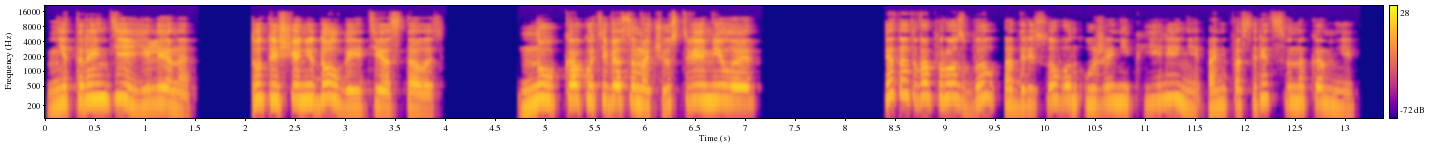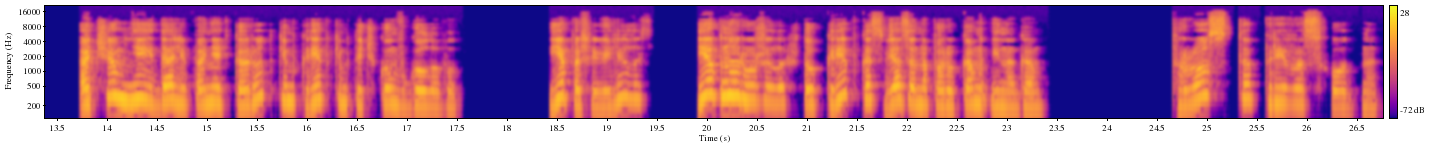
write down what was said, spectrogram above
«Не трынди, Елена, тут еще недолго идти осталось. Ну, как у тебя самочувствие, милая?» Этот вопрос был адресован уже не к Елене, а непосредственно ко мне о чем мне и дали понять коротким крепким тычком в голову. Я пошевелилась и обнаружила, что крепко связана по рукам и ногам. «Просто превосходно!»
